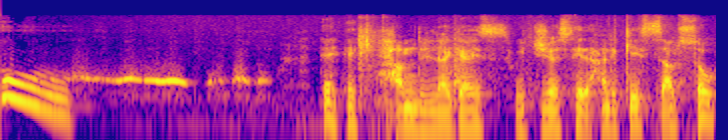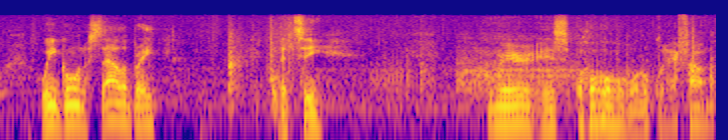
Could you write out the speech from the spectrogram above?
Ooh. Hey, hey, alhamdulillah guys, we just hit 100k subs, so we gonna celebrate. Let's see. Where is, oh, look what I found.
